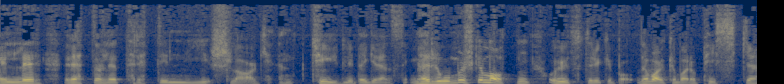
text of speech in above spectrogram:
eller rett og slett 39 slag. En tydelig begrensning. Men romerske måten å uttrykke på, det var jo ikke bare å piske.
